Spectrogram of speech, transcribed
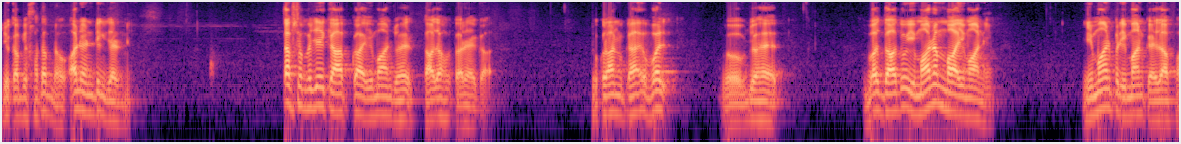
جو کبھی ختم نہ ہو ان اینڈنگ جرنی تب سمجھے کہ آپ کا ایمان جو ہے تازہ ہوتا رہے گا۔ تو قرآن میں کہا ہے، ول، جو ہے بس دادو ایمانم ما ایمان ایمان پر ایمان کا اضافہ۔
